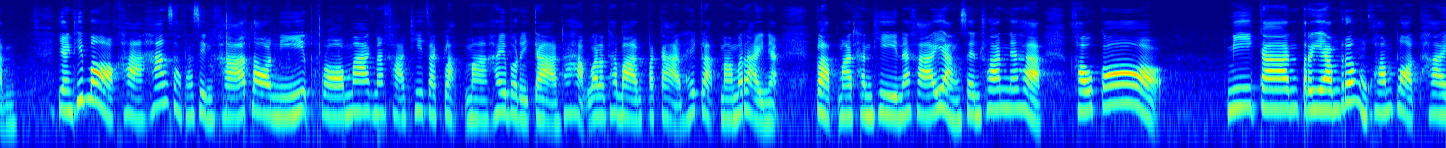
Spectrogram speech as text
รอย่างที่บอกค่ะห้างสรรพสินค้าตอนนี้พร้อมมากนะคะ ที่จะกลับมาให้บริการ ถ้าหากว่ารัฐบาลประกาศให้กลับมาเมื่อไหร่เนี่ยกลับมาทันทีนะคะ อย่างเซ็นทรัลเนี่ยค่ะเขาก็ มีการเตรียมเรื่องของความปลอดภัย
